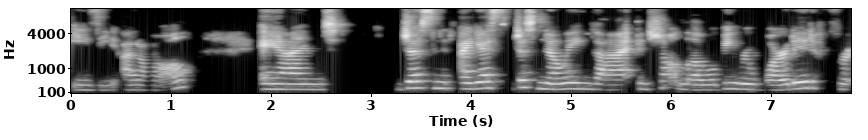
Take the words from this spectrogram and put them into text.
easy at all, and just I guess just knowing that inshallah will be rewarded for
